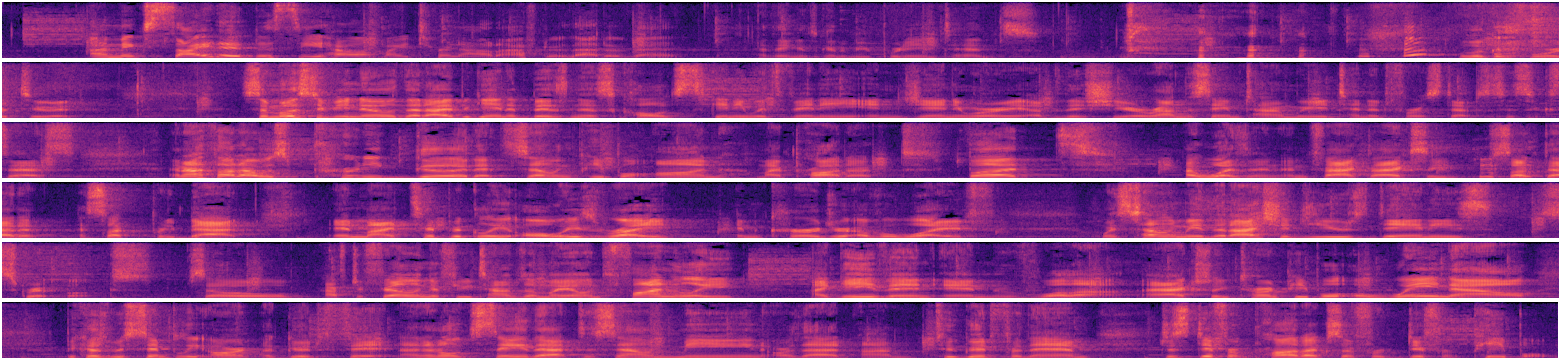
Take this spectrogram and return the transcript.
I'm excited to see how it might turn out after that event. I think it's going to be pretty intense. Looking forward to it. So, most of you know that I began a business called Skinny with Vinny in January of this year, around the same time we attended First Steps to Success. And I thought I was pretty good at selling people on my product, but I wasn't. In fact, I actually sucked at it. I sucked pretty bad. And my typically always right encourager of a wife was telling me that I should use Dani's script books. So, after failing a few times on my own, finally I gave in and voila. I actually turned people away now because we simply aren't a good fit. And I don't say that to sound mean or that I'm too good for them, just different products are for different people.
